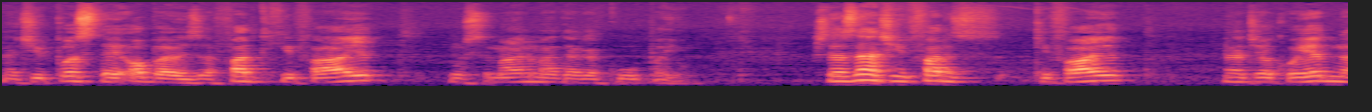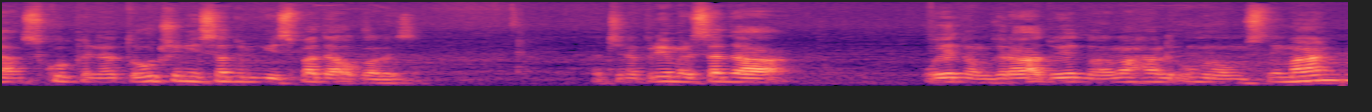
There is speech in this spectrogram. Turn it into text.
znači postaje obaveza fard kifajet muslimanima da ga kupaju. Šta znači farz kifajet? Znači ako jedna skupina to učini, sad drugi spada obaveza. Znači, na primjer, sada u jednom gradu, u jednom mahali umro musliman,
